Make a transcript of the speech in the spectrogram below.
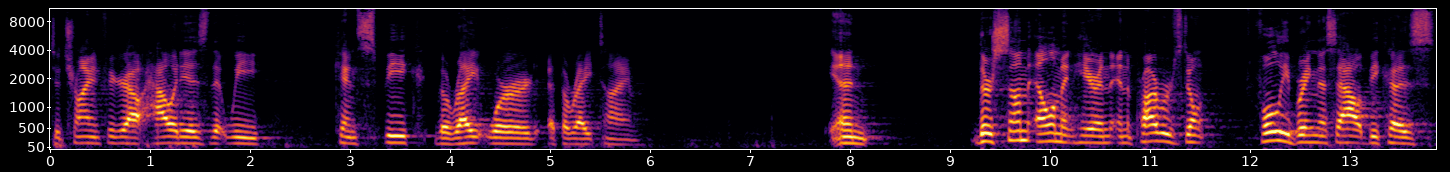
to try and figure out how it is that we can speak the right word at the right time. And there's some element here, and, and the Proverbs don't fully bring this out because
